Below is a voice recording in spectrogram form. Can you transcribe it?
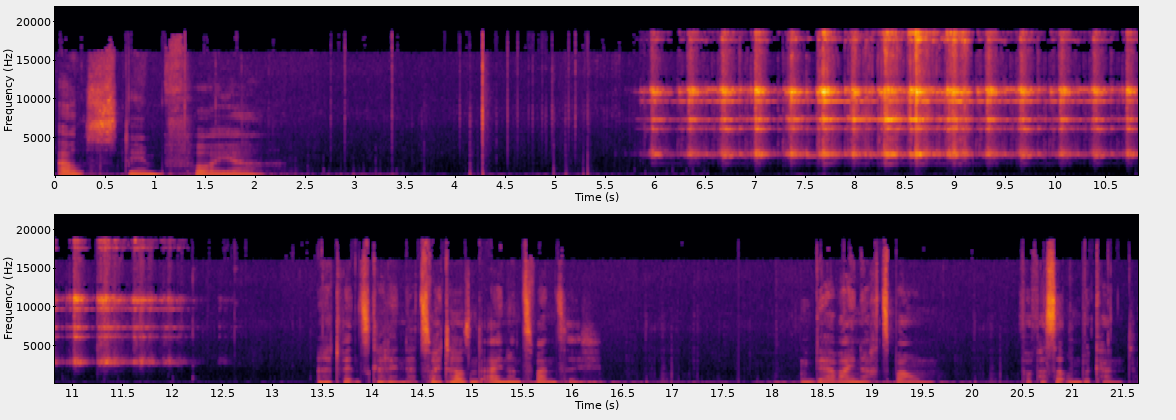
aus dem Feuer. Adventskalender 2021 Der Weihnachtsbaum. Verfasser unbekannt.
